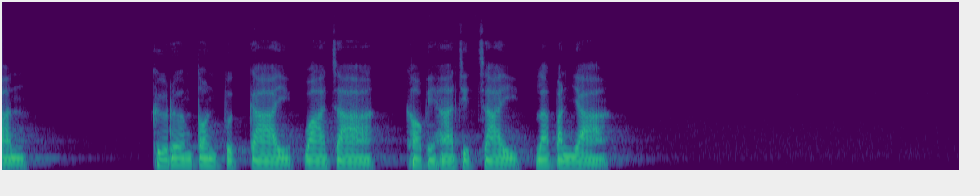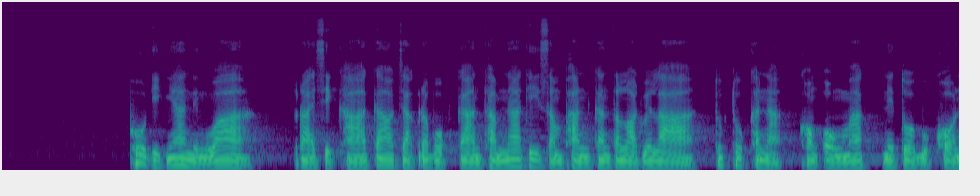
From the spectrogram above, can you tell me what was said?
าร คือเริ่มต้นฝึกกาย วาจา เข้าไปหาจิตใจและปัญญา พูดอีกแง่หนึ่งว่าไตรสิกขาก้าวจากระบบการทำหน้าที่สัมพันธ์กันตลอดเวลา ทุกๆขณะขององค์มรรคในตัวบุคคล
